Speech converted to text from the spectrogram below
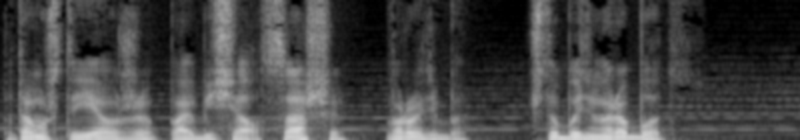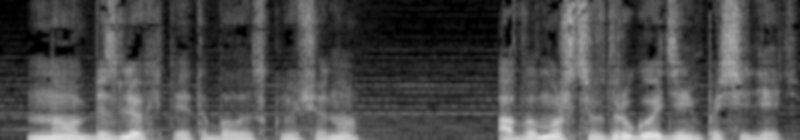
потому что я уже пообещал Саше, вроде бы, что будем работать. Но без Лехи-то это было исключено. А вы можете в другой день посидеть?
